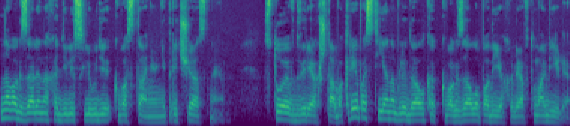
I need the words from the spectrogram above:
на вокзале находились люди к восстанию непричастные. Стоя в дверях штаба крепости, я наблюдал, как к вокзалу подъехали автомобили.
